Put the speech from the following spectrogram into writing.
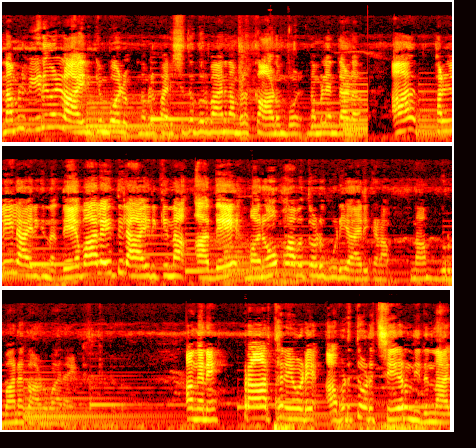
നമ്മൾ വീടുകളിലായിരിക്കുമ്പോഴും നമ്മൾ പരിശുദ്ധ കുർബാന നമ്മൾ കാണുമ്പോൾ നമ്മൾ എന്താണ്? ആ പള്ളിയിലായിരിക്കുന്ന ദേവാലയത്തിലായിരിക്കുന്ന അതേ മനോഭാവത്തോടു കൂടി ആയിരിക്കണം നാം കുർബാന കാണുവാനായിട്ട് അങ്ങനെ പ്രാർത്ഥനയോടെ അവിടുത്തോട് ചേർന്നിരുന്നാൽ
